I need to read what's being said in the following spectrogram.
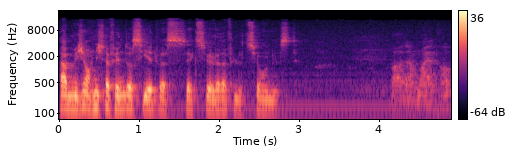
habe mich auch nicht dafür interessiert, was sexuelle Revolution ist. War da Meinhof?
